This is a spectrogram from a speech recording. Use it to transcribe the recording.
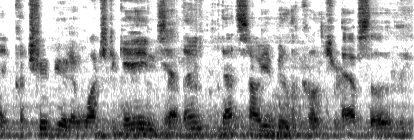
and contribute and watch the games. Yeah. And then that's how you build a culture. Absolutely.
